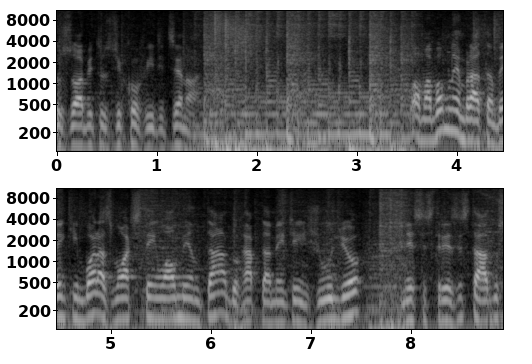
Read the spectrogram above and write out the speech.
os óbitos de Covid-19. Bom, mas vamos lembrar também que, embora as mortes tenham aumentado rapidamente em julho, nesses três estados,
